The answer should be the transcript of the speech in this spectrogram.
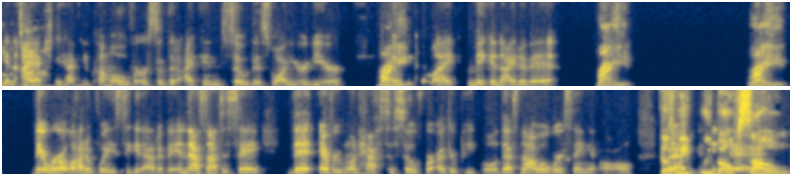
can time. I actually have you come over so that I can sew this while you're here? Right. And we can like make a night of it. Right. Right. There were a lot of ways to get out of it. And that's not to say that everyone has to sew for other people. That's not what we're saying at all. Because we, we both that... sew,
